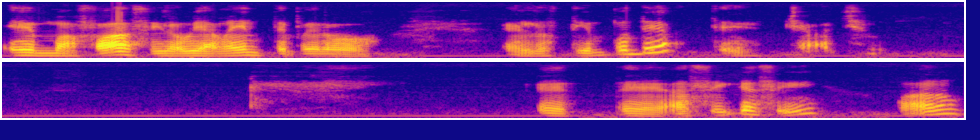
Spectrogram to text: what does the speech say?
es más fácil, obviamente, pero en los tiempos de antes, chacho. Este, así que sí, bueno.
